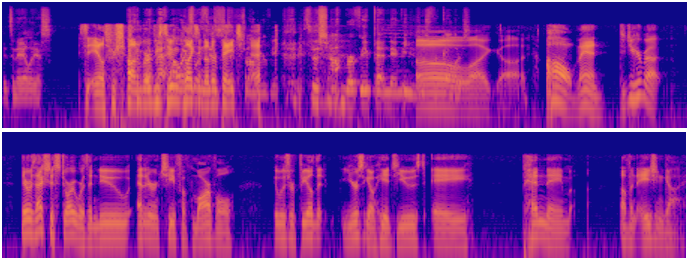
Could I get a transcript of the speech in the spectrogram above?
It's an alias. It's Ales for Sean Murphy. Soon collects another page. It's the Sean Murphy pen name he uses for colors. Oh my god. Oh man, did you hear about? There was actually a story where the new editor in chief of Marvel, it was revealed that years ago he had used a pen name of an Asian guy.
